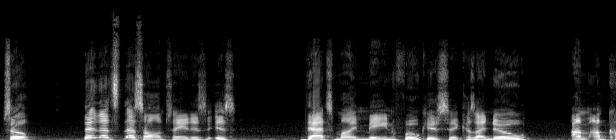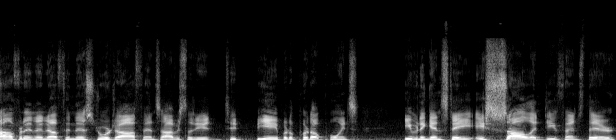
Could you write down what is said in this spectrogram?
So that, that's that's all I'm saying is is that's my main focus because I know I'm I'm confident enough in this Georgia offense, obviously, to, to be able to put up points even against a, a solid defense there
